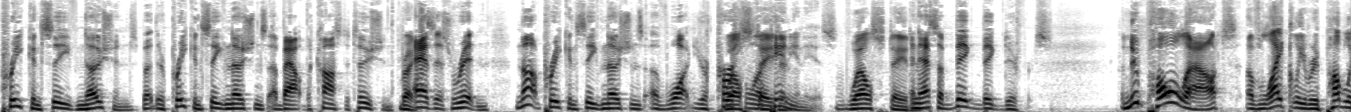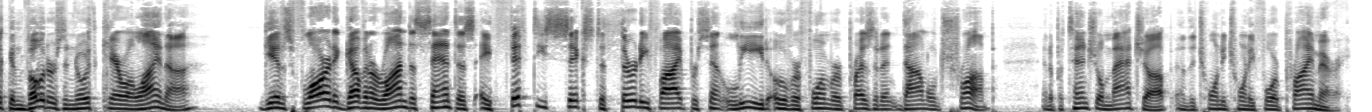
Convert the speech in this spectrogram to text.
preconceived notions, but they're preconceived notions about the Constitution right. as it's written, not preconceived notions of what your personal well opinion is. Well stated. And that's a big big difference. A new poll out of likely Republican voters in North Carolina gives Florida Governor Ron DeSantis a 56 to 35 percent lead over former President Donald Trump in a potential matchup of the 2024 primary.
